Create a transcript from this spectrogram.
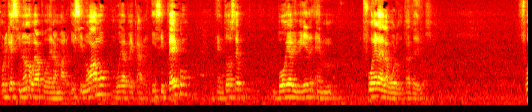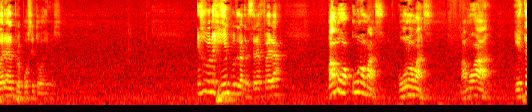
Porque si no, no voy a poder amar. Y si no amo, voy a pecar. Y si peco, entonces voy a vivir fuera de la voluntad de Dios. Fuera del propósito de Dios. Esos son ejemplos de la tercera esfera. Vamos a uno más. Uno más. Vamos a... Y este,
